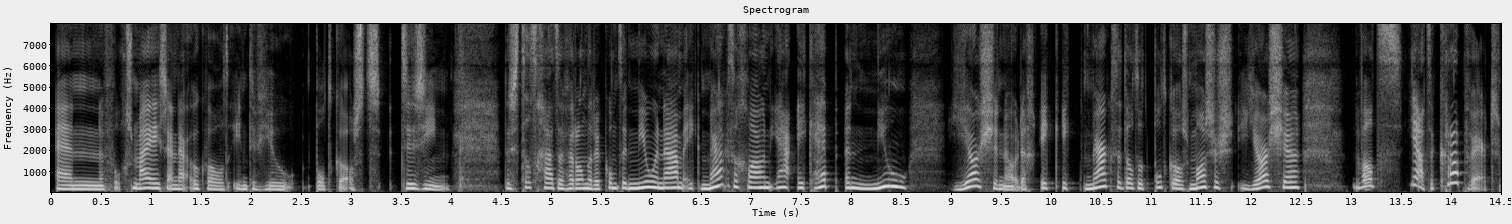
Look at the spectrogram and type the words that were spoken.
En volgens mij zijn daar ook wel wat interview-podcasts te zien. Dus dat gaat er veranderen. Er komt een nieuwe naam. Ik merkte gewoon, ja, ik heb een nieuw jasje nodig. Ik, ik merkte dat het Podcast Masters jasje wat ja, te krap werd.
